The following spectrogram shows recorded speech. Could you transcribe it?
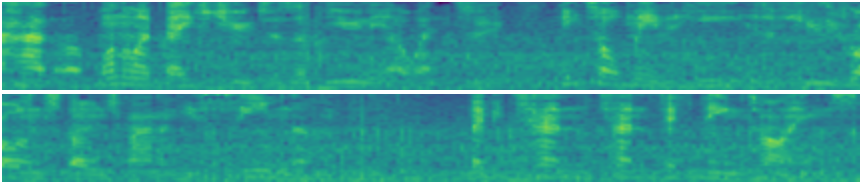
had uh, one of my bass tutors at the uni I went to. He told me that he is a huge Rolling Stones fan and he's seen them maybe 10, 10 15 times.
